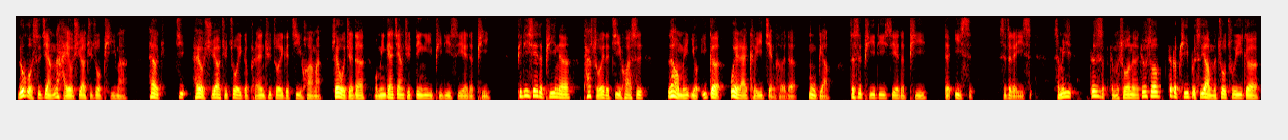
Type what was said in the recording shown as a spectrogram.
如果是这样，那还有需要去做 P 吗？还有？计还有需要去做一个 plan 去做一个计划吗？所以我觉得我们应该这样去定义 PDCA 的 P。PDCA 的 P 呢，它所谓的计划是让我们有一个未来可以检核的目标，这是 PDCA 的 P 的意思，是这个意思。什么意思？这是怎么说呢？就是说这个 P 不是要我们做出一个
